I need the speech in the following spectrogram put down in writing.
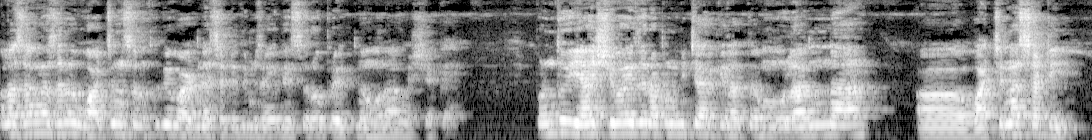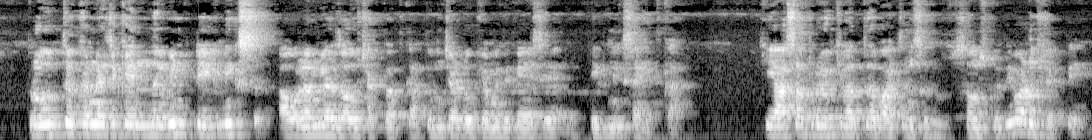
मला सांगा सर वाचन संस्कृती वाढण्यासाठी तुम्ही सांगितले सर्व प्रयत्न होणं आवश्यक आहे. परंतु याशिवाय जर आपण विचार केला तर मुलांना वाचनासाठी प्रवृत्त करण्याचे काही नवीन टेक्निक्स अवलंबल्या जाऊ शकतात का? तुमच्या डोक्यामध्ये काही असे टेक्निक्स आहेत का? की असा प्रयोग केला तर वाचन संस्कृती वाढू शकते.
